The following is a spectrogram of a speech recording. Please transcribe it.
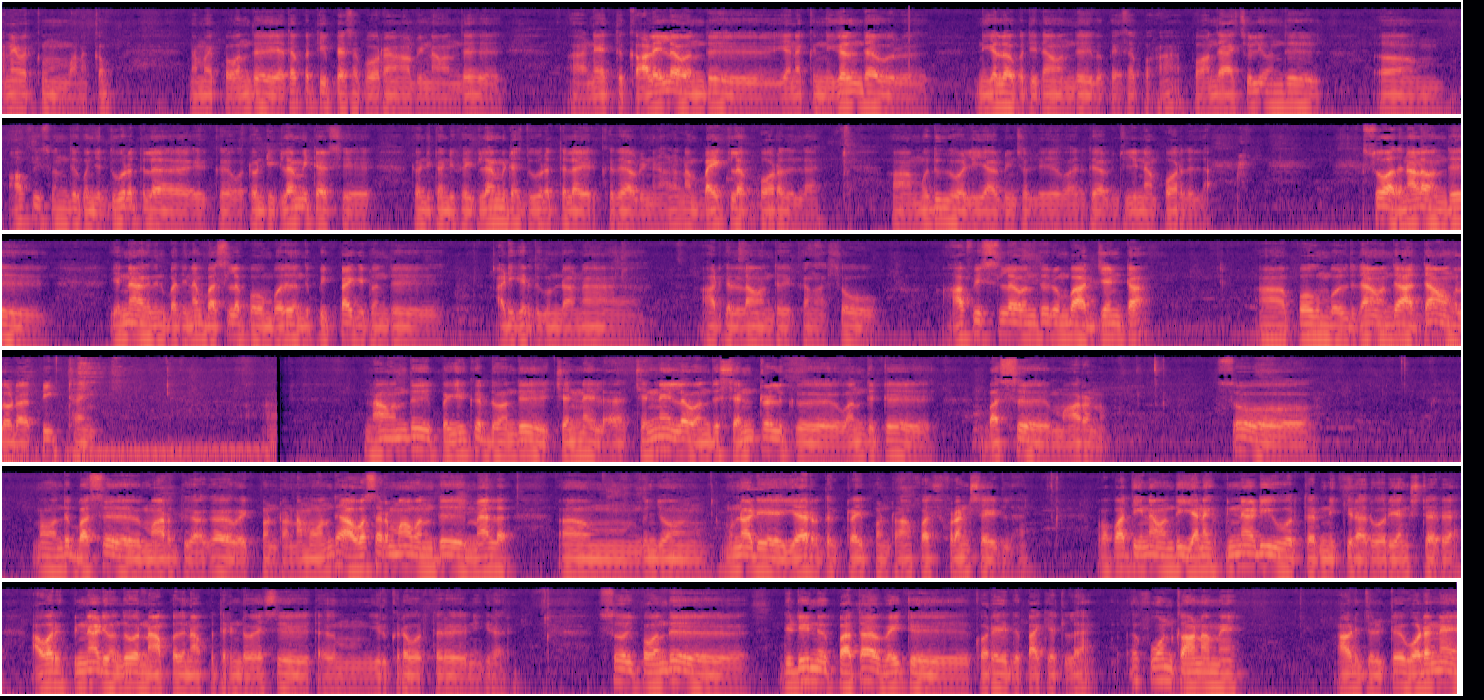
அனைவருக்கும் வணக்கம். நம்ம இப்போ வந்து எதை பற்றி பேச போகிறேன் அப்படின்னா வந்து நேற்று காலையில் வந்து எனக்கு நிகழ்ந்த ஒரு நிகழ்வை பற்றி தான் வந்து இப்போ பேச போகிறேன் இப்போ வந்து ஆக்சுவலி வந்து ஆஃபீஸ் வந்து கொஞ்சம் தூரத்தில் இருக்க. ஒரு twenty kilometres twenty twenty five kilometres தூரத்தில் இருக்குது அப்படின்றனால நான் பைக்கில் போகிறதில்ல முதுகு வலி அப்படின்னு சொல்லி வருது அப்படின்னு சொல்லி நான் போகிறதில்ல ஸோ அதனால் வந்து என்ன ஆகுதுன்னு பார்த்தீங்கன்னா பஸ்ஸில் போகும்போது வந்து பிக் பாக்கெட் வந்து அடிக்கிறதுக்கு உண்டான ஆட்கள்லாம் வந்து இருக்காங்க. ஸோ ஆஃபீஸில் வந்து ரொம்ப அர்ஜெண்ட்டாக போகும்பொழுது தான் வந்து அதுதான் அவங்களோட பீக் டைம் நான் வந்து இப்போ இருக்கிறது வந்து சென்னையில். சென்னையில் வந்து சென்ட்ரலுக்கு வந்துட்டு பஸ்ஸு மாறணும். ஸோ நம்ம வந்து பஸ்ஸு மாறதுக்காக வெயிட் பண்ணுறோம் நம்ம வந்து அவசரமாக வந்து மேலே கொஞ்சம் முன்னாடி ஏறுறதுக்கு ட்ரை பண்ணுறான் ஃபர்ஸ்ட் ஃப்ரண்ட் சைடில் அப்போ பார்த்தீங்கன்னா வந்து எனக்கு பின்னாடி ஒருத்தர் நிற்கிறார் ஒரு யங்ஸ்டர் அவருக்கு பின்னாடி வந்து ஒரு நாற்பது நாற்பத்தி ரெண்டு வயசு இருக்கிற ஒருத்தர் நிற்கிறாரு ஸோ இப்போ வந்து திடீர்னு பார்த்தா வெயிட்டு குறையுது பாக்கெட்டில் ஃபோன் காணாமே அப்படின்னு சொல்லிட்டு உடனே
